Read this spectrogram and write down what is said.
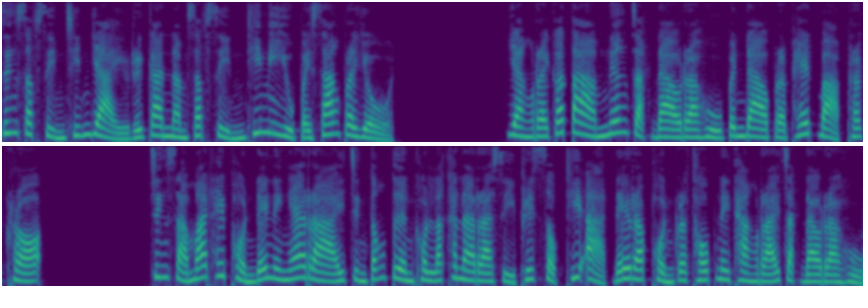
ซึ่งทรัพย์สินชิ้นใหญ่ หรือการนำทรัพย์สินที่มีอยู่ไปสร้างประโยชน์ อย่างไรก็ตามเนื่องจากดาวราหูเป็นดาวประเภทบาปพระเคราะห์ จึงสามารถให้ผลได้ในแง่ร้ายจึงต้องเตือนคนลัคนาราศีพฤษภที่อาจได้รับผลกระทบในทางร้ายจากดาวราหู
